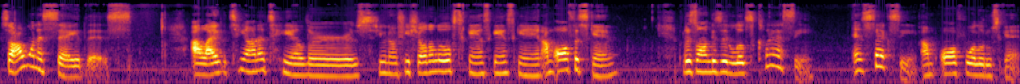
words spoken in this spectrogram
So I want to say this. I like Teyana Taylor's. You know, she showed a little skin, skin, skin. I'm all for skin, but as long as it looks classy and sexy, I'm all for a little skin.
